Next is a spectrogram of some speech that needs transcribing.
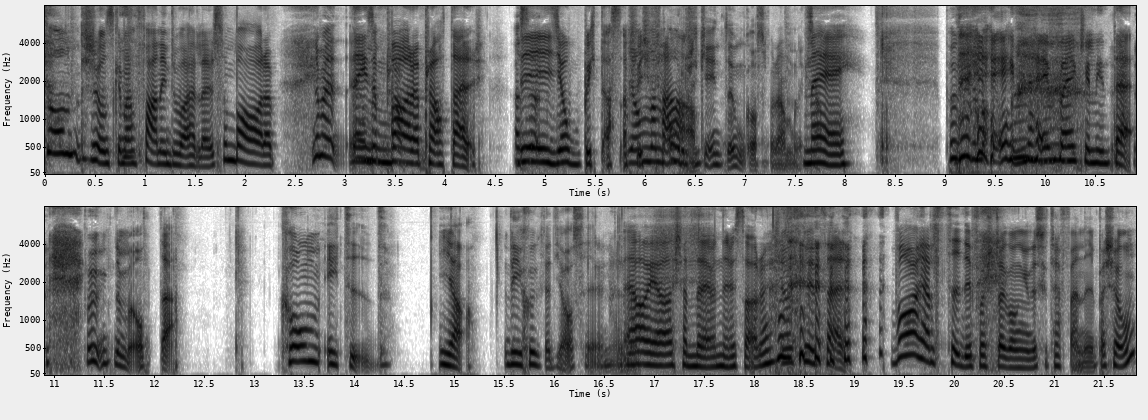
Sån person ska man fan inte vara heller, som bara... Nej, men, Nej, som bara pratar. Alltså, det är jobbigt alltså, Ja, man fan. orkar inte umgås med dem. Liksom. Nej. Nej, nej, verkligen inte. punkt nummer åtta. Kom i tid. Ja. Det är sjukt att jag säger den här. ja, jag kände det när du sa det. Jag så här, var helst tidig första gången du ska träffa en ny person.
